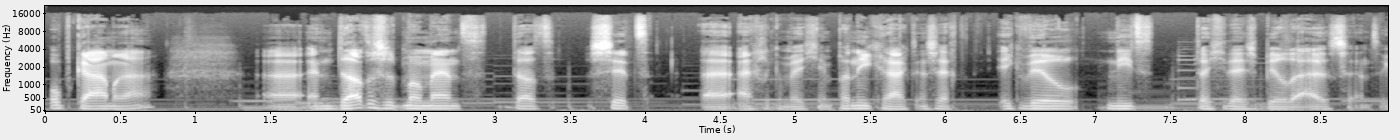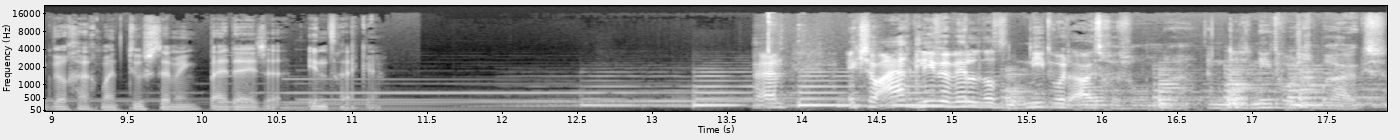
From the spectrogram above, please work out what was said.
op camera. Uh, en dat is het moment dat Sid uh, eigenlijk een beetje in paniek raakt en zegt: Ik wil niet dat je deze beelden uitzendt. Ik wil graag mijn toestemming bij deze intrekken. En ik zou eigenlijk liever willen dat het niet wordt uitgezonden en dat het niet wordt gebruikt.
